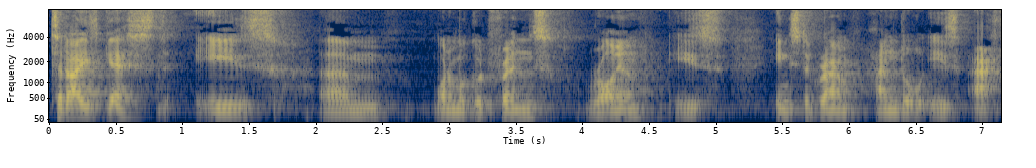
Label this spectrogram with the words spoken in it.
Today's guest is um, one of my good friends, Ryan. His Instagram handle is at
